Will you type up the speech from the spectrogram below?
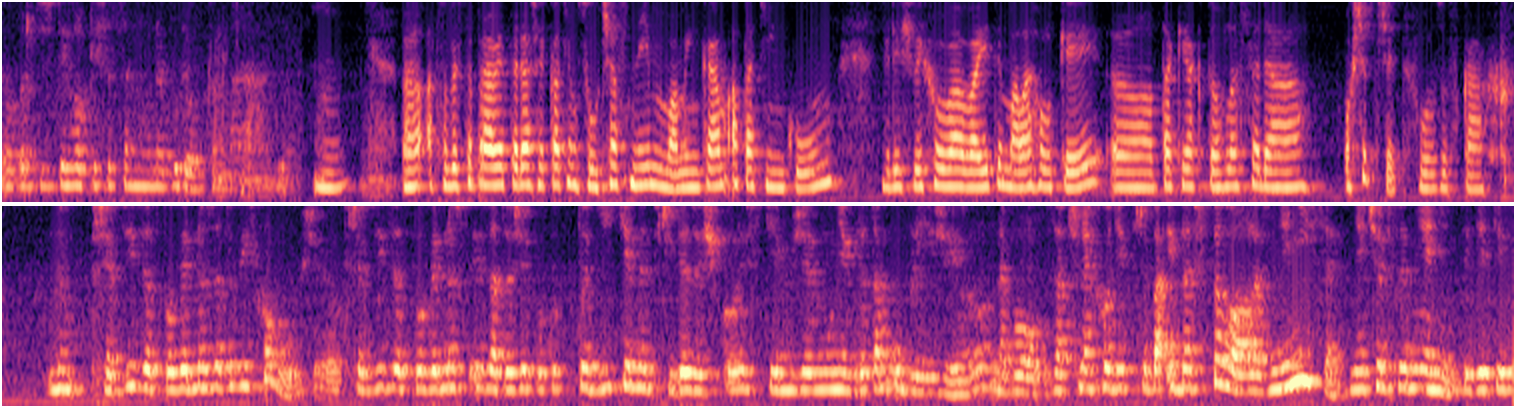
No, protože ty holky se se mnou nebudou kamarádi. Hmm. A co byste právě teda řekla těm současným maminkám a tatínkům, když vychovávají ty malé holky, eh, tak jak tohle se dá ošetřit v uvozovkách? No, převzít zodpovědnost za tu výchovu, že jo? převzít zodpovědnost i za to, že pokud to dítě mi přijde ze školy s tím, že mu někdo tam ublížil, nebo začne chodit třeba i bez toho, ale změní se, v něčem se mění. Ty děti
